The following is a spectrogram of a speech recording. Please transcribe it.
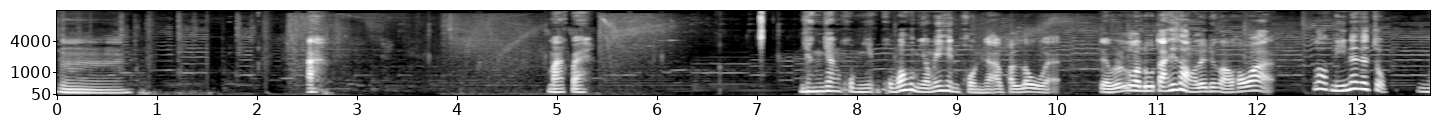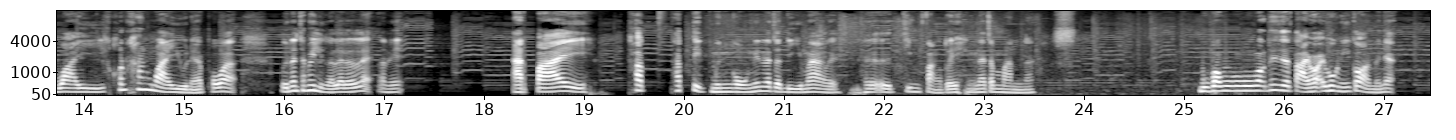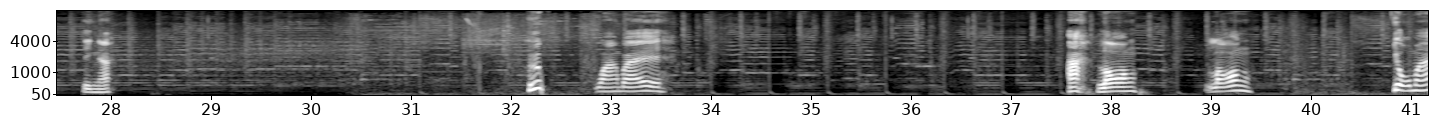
อืม อะ มากไป ยังยังผมผมว่าผมยังไม่เห็นผลกับอพอลโลอะเดี๋ยวเราดูตาที่สองเลยดีกว่า เพราะว่า รอบนี้น่าจะจบ ไวค่อนข้างไวอยู่นะเพราะว่าเออน่าจะไม่เหลืออะไรแล้วแหละตอนนี้อัดไปถ้าถ้าติดมึนงงนี่น่าจะดีมากเลยเออจิ้มฝั่งตัวเองน่าจะมันนะบูบักบูบักบูบักที่จะตายเพราะไอ้พวกนี้ก่อนไหมเนี่ยจริงนะฮึบวางไปอะลองลอง โยมะ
